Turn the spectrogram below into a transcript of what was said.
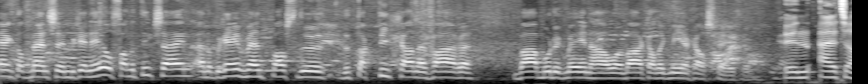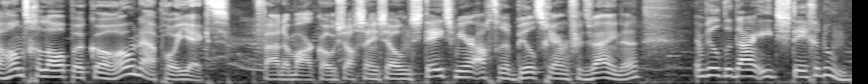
Merkt dat mensen in het begin heel fanatiek zijn en op een gegeven moment pas de, de tactiek gaan ervaren. Waar moet ik me inhouden en waar kan ik meer gas geven? Een uit de hand gelopen coronaproject. Vader Marco zag zijn zoon steeds meer achter het beeldscherm verdwijnen en wilde daar iets tegen doen.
